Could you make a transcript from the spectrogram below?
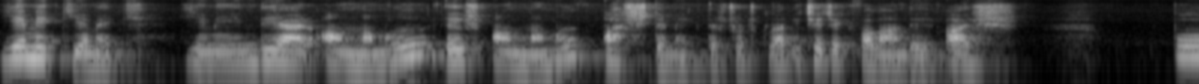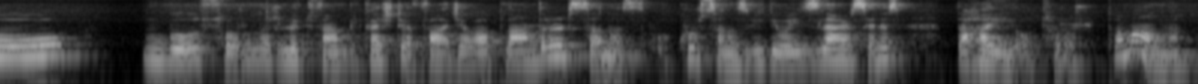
Yemek yemek. Yemeğin diğer anlamı, eş anlamı aş demektir çocuklar. İçecek falan değil, aş. Bu bu soruları lütfen birkaç defa cevaplandırırsanız, okursanız, video izlerseniz daha iyi oturur. Tamam mı?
